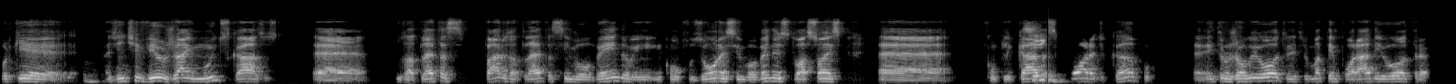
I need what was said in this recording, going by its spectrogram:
porque a gente viu já em muitos casos é, os atletas vários atletas se envolvendo em, em confusões, se envolvendo em situações é, complicadas Sim. fora de campo, é, entre um jogo e outro, entre uma temporada e outra.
